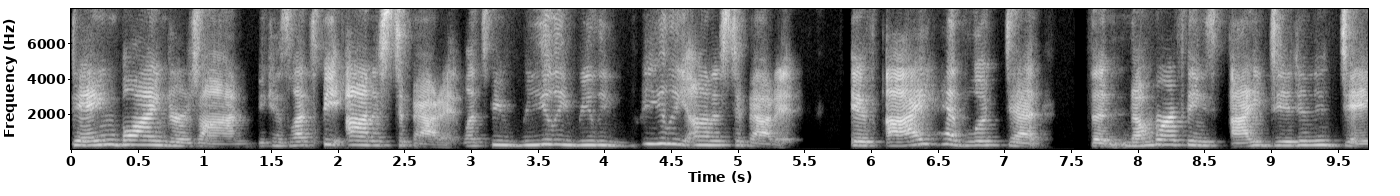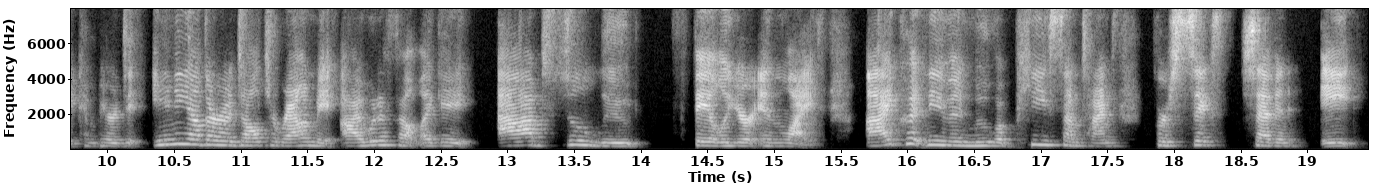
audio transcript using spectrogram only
dang blinders on, because let's be honest about it. Let's be really, really, really honest about it. If I had looked at the number of things I did in a day compared to any other adult around me, I would have felt like a absolute failure in life. I couldn't even move a piece sometimes for six, seven, eight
